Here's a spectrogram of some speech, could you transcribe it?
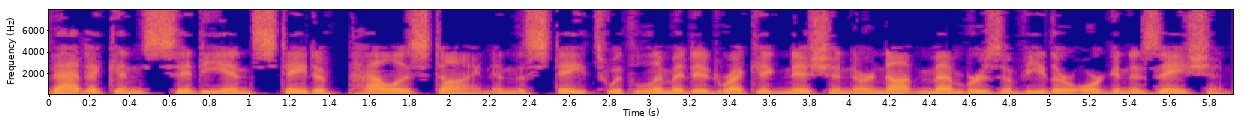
Vatican City and State of Palestine and the states with limited recognition are not members of either organization.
